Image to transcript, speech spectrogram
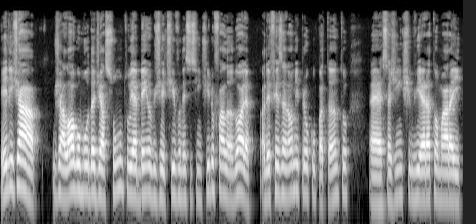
Ele já já logo muda de assunto e é bem objetivo nesse sentido, falando: olha, a defesa não me preocupa tanto. É, se a gente vier a tomar aí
